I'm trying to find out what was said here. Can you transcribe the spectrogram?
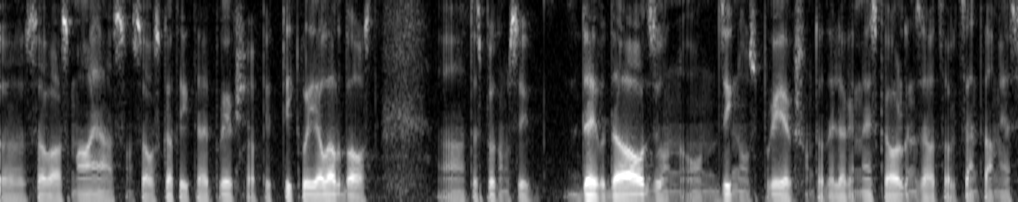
uh, savās mājās un savu skatītāju priekšā pie tik liela atbalsta. Uh, tas, protams, ir deva daudz un, un dzina uz priekšu. Tādēļ arī mēs, kā organizatori, centāmies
